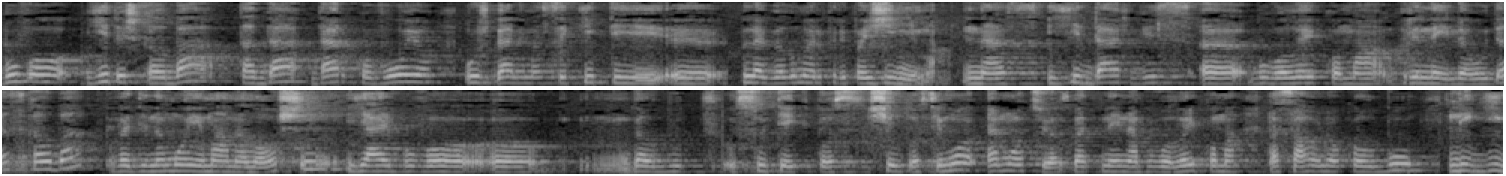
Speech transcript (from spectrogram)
Buvo jidiš kalba, tada dar kovojo už, galima sakyti, e, legalumą ir pripažinimą, nes ji dar vis e, buvo laikoma grinai liaudės kalba, vadinamoji mamelošin, jai buvo e, galbūt suteiktos šiltos emocijos, bet jinai nebuvo laikoma pasaulio kalbų lygi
